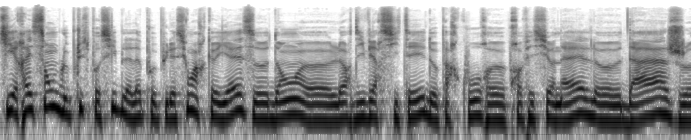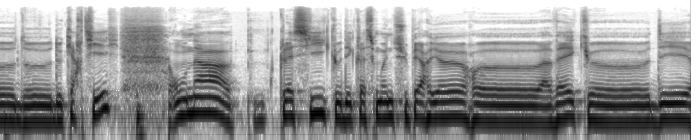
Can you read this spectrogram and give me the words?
qui ressemblent le plus possible à la population arcueillaise dans euh, leur diversité de parcours euh, professionnels, euh, d'âge, de, de quartier. On a classique des classes moyennes supérieures avec des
